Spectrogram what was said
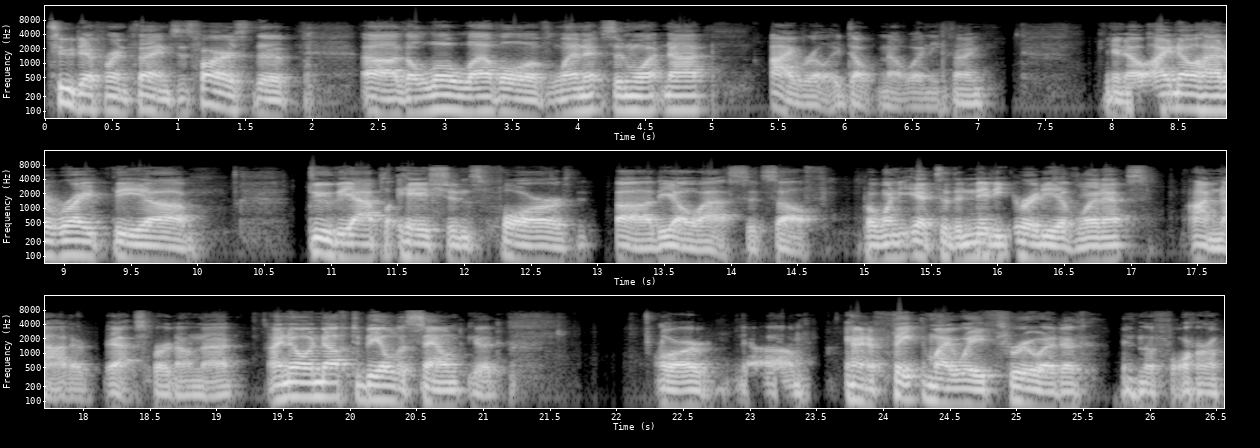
two different things. As far as the uh, the low level of Linux and whatnot, I really don't know anything. You know, I know how to write the uh, do the applications for uh, the OS itself. But when you get to the nitty gritty of Linux, I'm not an expert on that. I know enough to be able to sound good or um, kind of fake my way through it in the forum.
